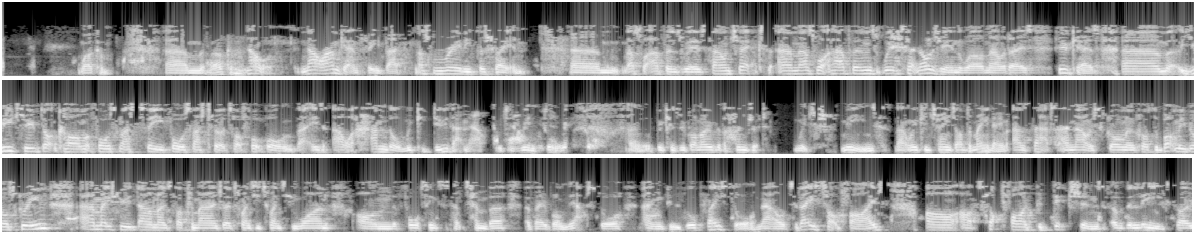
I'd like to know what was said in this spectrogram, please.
Welcome. Um, Welcome. Now, now I'm getting feedback. That's really frustrating. Um, that's what happens with sound checks, and that's what happens with technology in the world nowadays. Who cares? Um, YouTube.com forward slash C forward slash two at top football. That is our handle. We can do that now, which is really cool uh, because we've gone over the hundred which means that we can change our domain name as that. And now it's scrolling across the bottom of your screen. And make sure you download Soccer Manager 2021 on the 14th of September, available on the App Store and Google Play Store. Now, today's top fives are our top five predictions of the league. So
